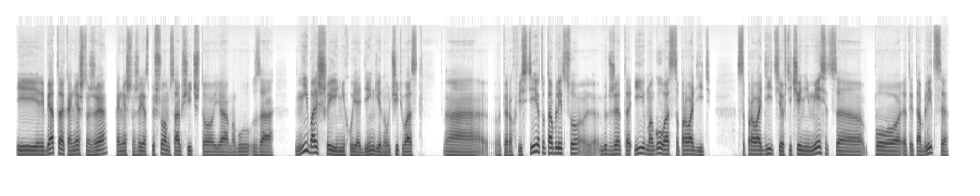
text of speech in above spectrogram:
И ребята, конечно же, конечно же, я спешу вам сообщить, что я могу за небольшие нихуя деньги научить вас, во-первых, вести эту таблицу э, бюджета, и могу вас сопроводить. Сопроводить в течение месяца по этой таблице.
